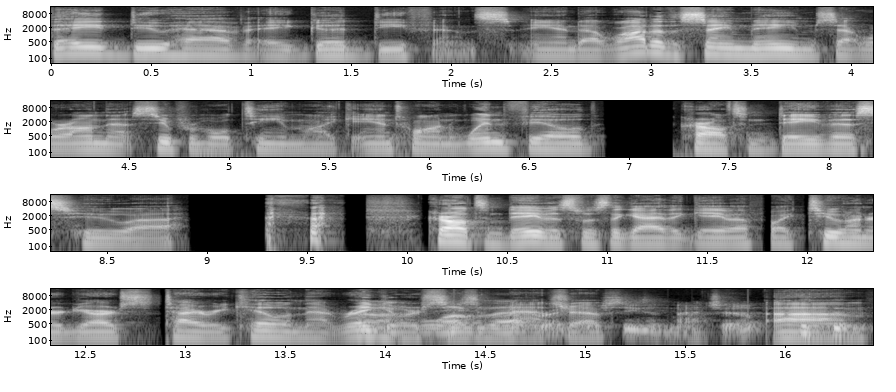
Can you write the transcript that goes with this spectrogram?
they do have a good defense, and a lot of the same names that were on that Super Bowl team, like Antoine Winfield, Carlton Davis, who uh, Carlton Davis was the guy that gave up like 200 yards to Tyreek Hill in that regular love season that matchup. regular season matchup. Um,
